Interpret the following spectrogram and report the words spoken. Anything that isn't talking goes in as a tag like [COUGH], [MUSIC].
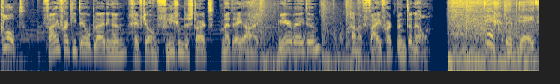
Klopt! Vijfhart IT-opleidingen geeft jou een vliegende start met AI. Meer weten? Ga naar vijfhart.nl. Tech Update.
